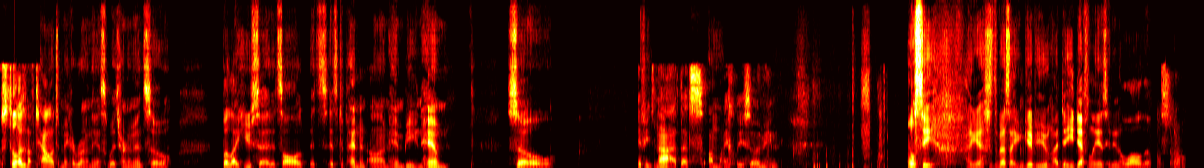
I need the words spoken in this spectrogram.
still has enough talent to make a run in the NCAA tournament. So, but like you said, it's all it's it's dependent on him being him. So, if he's not, that's unlikely. So, I mean, we'll see. I guess is the best I can give you. I, he definitely is hitting a wall though. So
